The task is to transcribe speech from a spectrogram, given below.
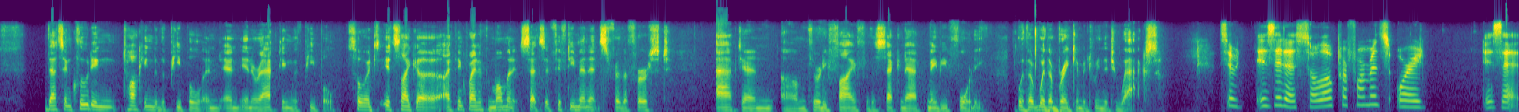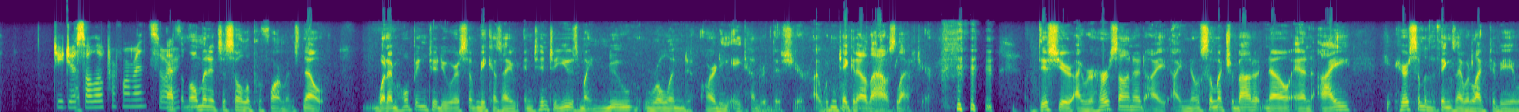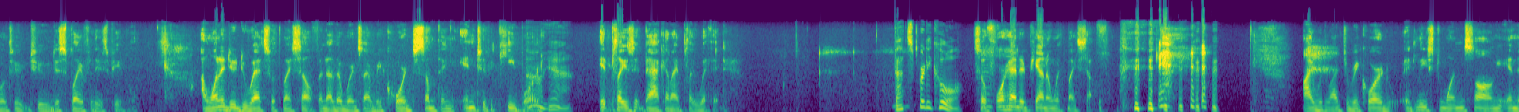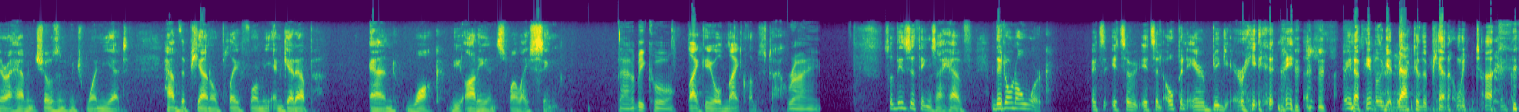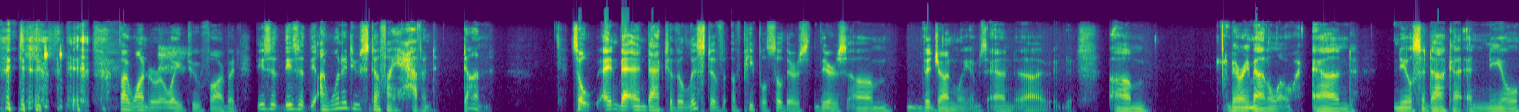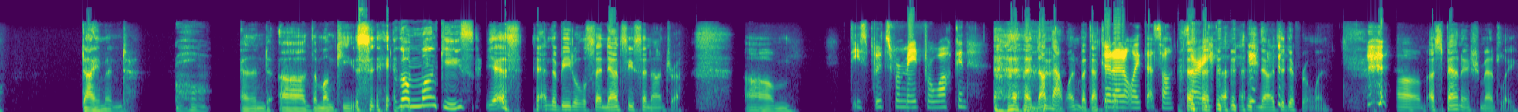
that's including talking to the people and, and interacting with people. So it's it's like a. I think right at the moment it sets at 50 minutes for the first act and um, 35 for the second act, maybe 40, with a with a break in between the two acts. So is it a solo performance or is it do you do a solo performance or At the moment, it's a solo performance. Now, what I'm hoping to do is some because I intend to use my new Roland RD800 this year. I wouldn't take it out of the house last year. this year, I rehearse on it. I, I know so much about it now, and I here's some of the things I would like to be able to to display for these people. I want to do duets with myself. In other words, I record something into the keyboard. Oh yeah. It plays it back, and I play with it. That's pretty cool. So four-handed piano with myself. I would like to record at least one song in there. I haven't chosen which one yet. Have the piano play for me and get up and walk the audience while I sing. That'll be cool. like the old nightclub style. Right. So these are things I have. They don't all work. It's it's a it's an open air big area. I may, not be able to get back to the piano in time if I wander away too far. But these are these are the, I want to do stuff I haven't done. So and ba- and back to the list of, of people. So there's there's um, the John Williams and uh, um, Barry Manilow and Neil Sedaka and Neil Diamond Oh, and uh, the Monkees. the Monkees. yes, and the Beatles and Nancy Sinatra. Um, These boots were made for walking. not that one, but that's Good, I don't like that song. Sorry. no, it's a different one. Um, a Spanish medley.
